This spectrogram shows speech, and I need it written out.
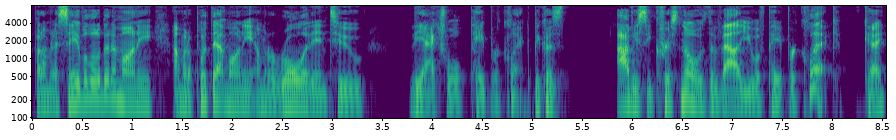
but I'm going to save a little bit of money. I'm going to put that money, I'm going to roll it into the actual pay per click because obviously Chris knows the value of pay per click. Okay.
